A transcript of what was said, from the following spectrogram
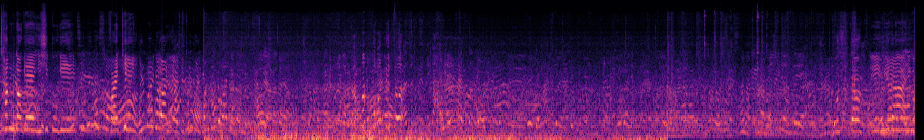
창덕의 29기. 파이팅. 물물 교환 해야지, 물물 교환. 멋있다. 이미다, 이거.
